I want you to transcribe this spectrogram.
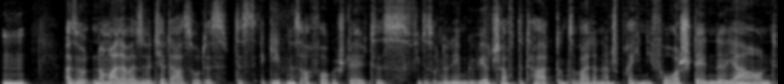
Mhm. Also normalerweise wird ja da so das, das Ergebnis auch vorgestellt, das, wie das Unternehmen gewirtschaftet hat und so weiter. Und dann sprechen die Vorstände, ja, und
